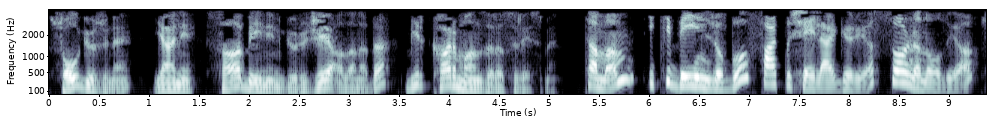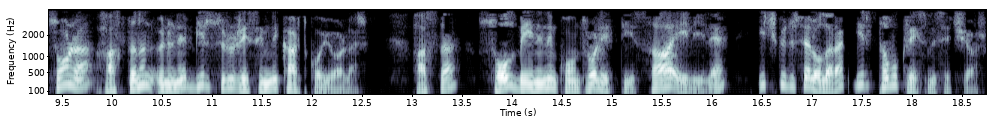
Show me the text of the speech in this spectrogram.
Sol gözüne yani sağ beynin göreceği alana da bir kar manzarası resmi. Tamam, iki beyin lobu farklı şeyler görüyor. Sonra ne oluyor? Sonra hastanın önüne bir sürü resimli kart koyuyorlar. Hasta, sol beyninin kontrol ettiği sağ eliyle içgüdüsel olarak bir tavuk resmi seçiyor.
